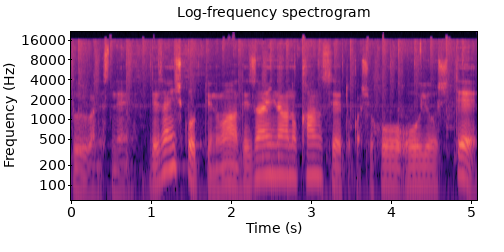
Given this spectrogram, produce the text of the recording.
プはですねデザイン思考っていうのはデザイナーの感性とか手法を応用して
